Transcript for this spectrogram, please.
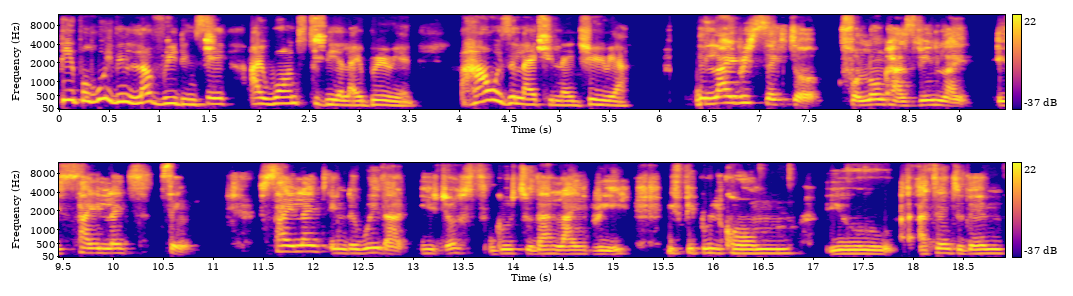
people who even love reading say, I want to be a librarian. How is it like in Nigeria? The library sector for long has been like a silent thing silent in the way that you just go to that library. If people come, you attend to them,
